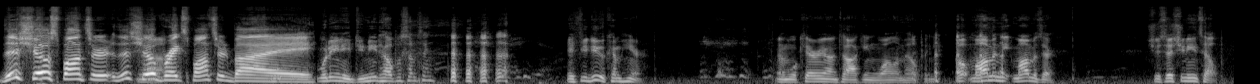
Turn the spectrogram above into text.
this show sponsor this show Yeah. break sponsored by What do you need? Do you need help with something? if you do, come here, and we'll carry on talking while I'm helping you. Oh, mom and mom is there. She says she needs help.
